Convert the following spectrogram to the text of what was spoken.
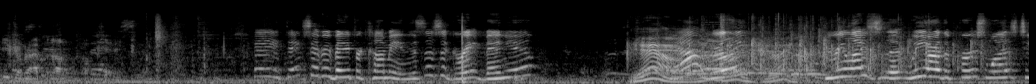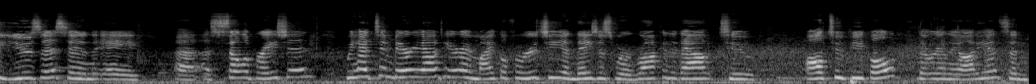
you can wrap it up. Hey, thanks everybody for coming. This is a great venue. Yeah. Yeah, really? Right. You realize that we are the first ones to use this in a uh, a celebration. We had Tim Berry out here and Michael Ferrucci, and they just were rocking it out to all two people that were in the audience. And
